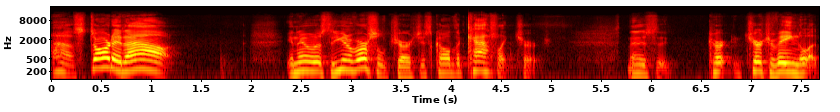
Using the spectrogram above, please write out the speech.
uh, started out, you know, it was the universal church. It's called the Catholic Church. Then it's the Church of England.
